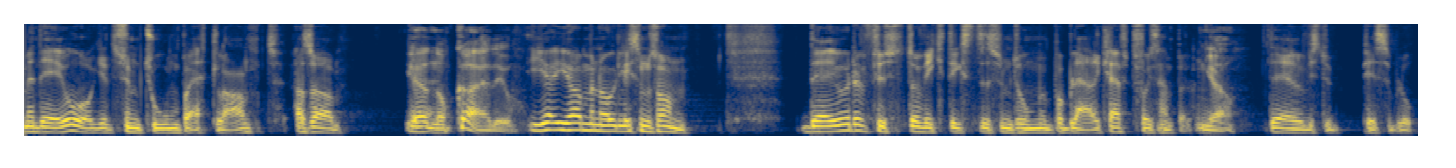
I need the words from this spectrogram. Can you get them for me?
Men det er jo òg et symptom på et eller annet. Altså Ja, noe er det jo. Ja, ja men òg liksom sånn Det er jo det første og viktigste symptomet på blærekreft, for eksempel. Ja. Det er jo hvis du pisser blod.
